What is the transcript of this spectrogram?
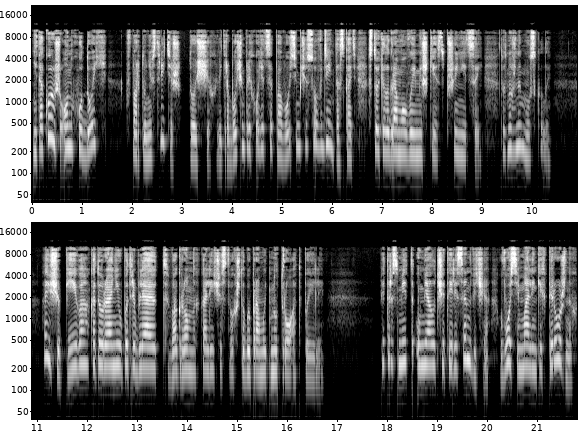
Не такой уж он худой, в порту не встретишь тощих, ведь рабочим приходится по восемь часов в день таскать стокилограммовые мешки с пшеницей. Тут нужны мускулы. А еще пиво, которое они употребляют в огромных количествах, чтобы промыть нутро от пыли. Питер Смит умял четыре сэндвича, восемь маленьких пирожных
